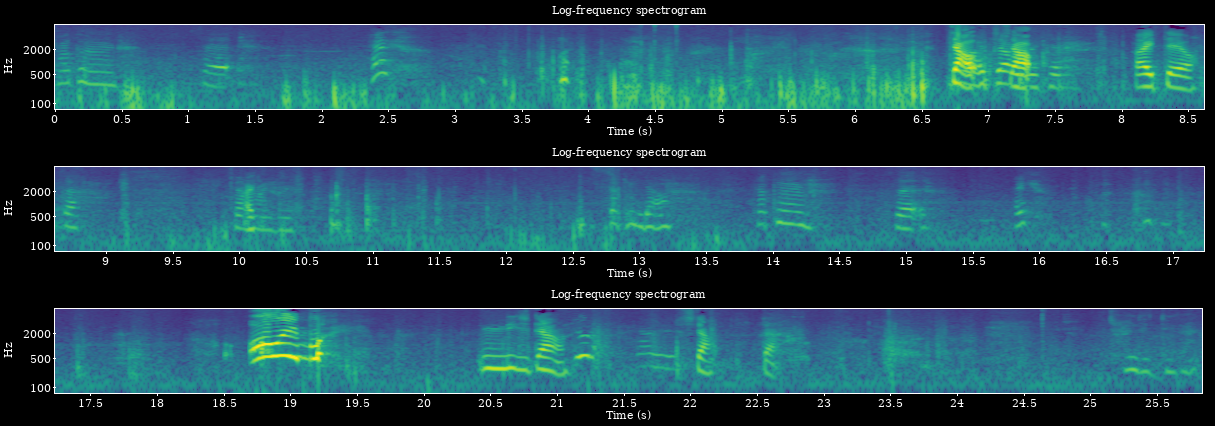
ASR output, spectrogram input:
shotgun. Set. Hike. Out, Oh, out. right there. Right there. I- right there. Second down. Second. Set. Hike. Oh, he. he's down. Down. Down. Trying to do that.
